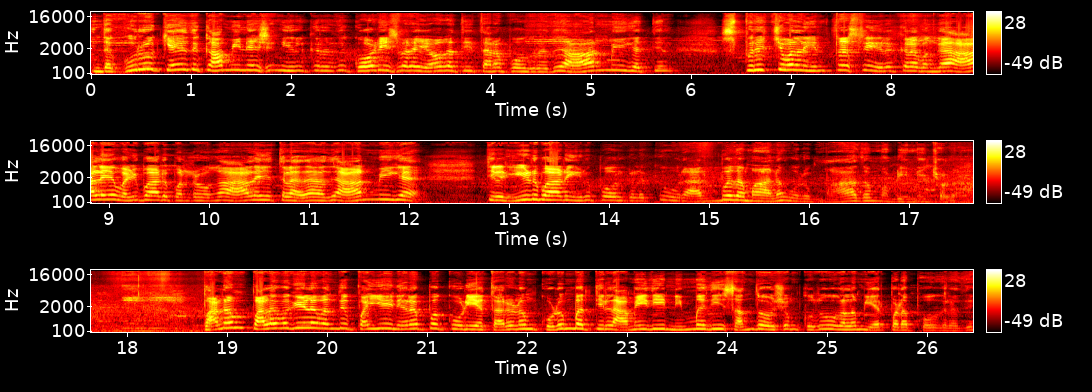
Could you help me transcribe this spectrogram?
இந்த குரு கேது காம்பினேஷன் இருக்கிறது கோடீஸ்வர யோகத்தை தரப்போகிறது ஆன்மீகத்தில் ஸ்பிரிச்சுவல் இன்ட்ரெஸ்ட் இருக்கிறவங்க ஆலய வழிபாடு பண்ணுறவங்க ஆலயத்தில் அதாவது ஆன்மீகத்தில் ஈடுபாடு இருப்பவர்களுக்கு ஒரு அற்புதமான ஒரு மாதம் அப்படின்னே சொல்லலாம். பணம் பல வகையில் வந்து பையை நிரப்பக்கூடிய தருணம் குடும்பத்தில் அமைதி நிம்மதி சந்தோஷம் குதூகலம் ஏற்பட போகிறது.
